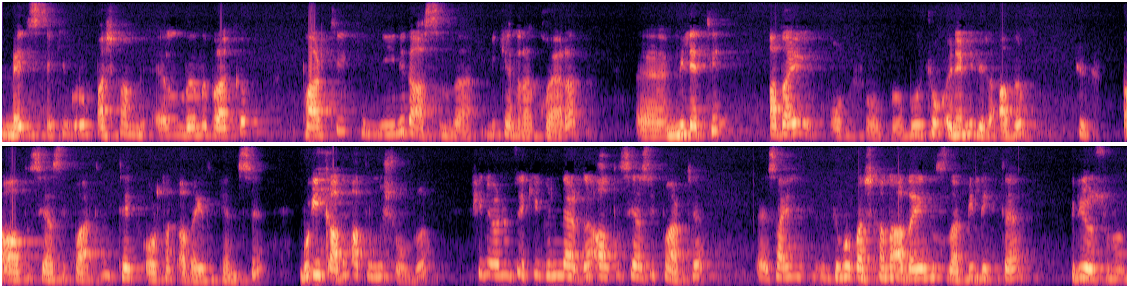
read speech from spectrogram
meclisteki grup başkanlığını bırakıp parti kimliğini de aslında bir kenara koyarak e, milletin adayı olmuş olduğu. Bu çok önemli bir adım. Çünkü altı siyasi partinin tek ortak adayıydı kendisi. Bu ilk adım atılmış oldu. Şimdi önümüzdeki günlerde altı siyasi parti e, Sayın Cumhurbaşkanı adayımızla birlikte biliyorsunuz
